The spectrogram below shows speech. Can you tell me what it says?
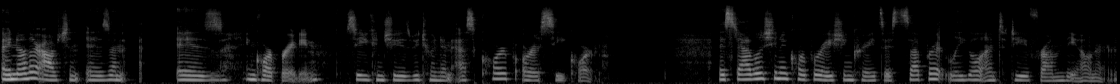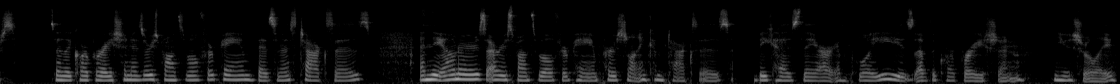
Another option is an is incorporating. So you can choose between an S corp or a C corp. Establishing a corporation creates a separate legal entity from the owners. So the corporation is responsible for paying business taxes, and the owners are responsible for paying personal income taxes because they are employees of the corporation, usually,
